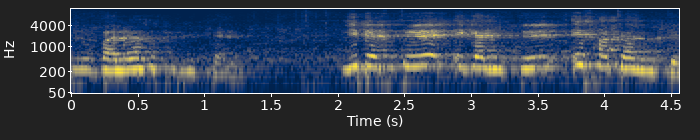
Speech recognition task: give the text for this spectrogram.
de nos valeurs républicaines liberté, égalité et fraternité.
